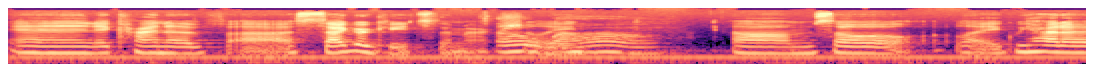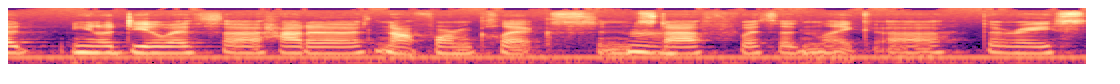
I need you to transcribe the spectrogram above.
And it kind of uh, segregates them actually. Oh wow. Um, so like we had to, you know, deal with uh, how to not form cliques and Hmm. stuff within like uh, the race.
